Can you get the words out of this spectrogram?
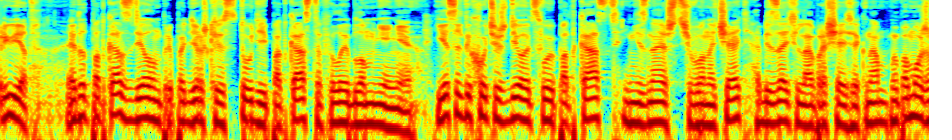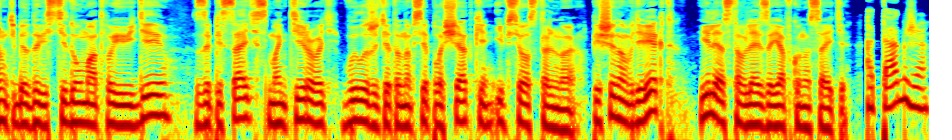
Привет! Этот подкаст сделан при поддержке студии подкастов и лейбла «Мнение». Если ты хочешь делать свой подкаст и не знаешь, с чего начать, обязательно обращайся к нам. Мы поможем тебе довести до ума твою идею, записать, смонтировать, выложить это на все площадки и все остальное. Пиши нам в директ или оставляй заявку на сайте. А также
